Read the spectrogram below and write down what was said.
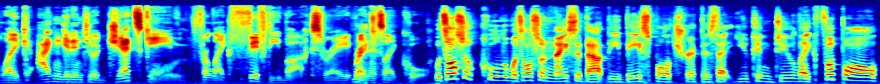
like I can get into a Jets game for like 50 bucks, right? Right. And it's like cool. What's also cool, what's also nice about the baseball trip is that you can do like football.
